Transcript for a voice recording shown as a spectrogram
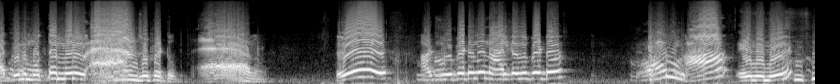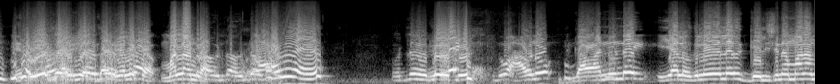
అది మొత్తం మీరు చూపెట్టు ఆ అను. ఏ, అటు చూపెట్టు నువ్వు నాలుక చూపెట్టు నువ్వు అవును అవన్నీ ఉన్నాయి. ఇవాళ వదిలేయలేదు గెలిచినాం మనం.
